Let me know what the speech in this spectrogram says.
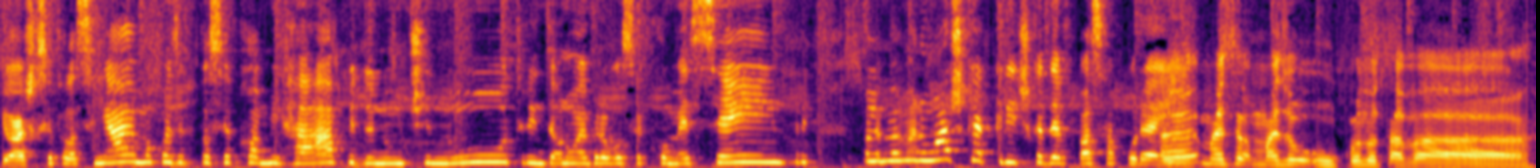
Eu acho que você fala assim, ah, é uma coisa que você come rápido e não te nutre, então não é para você comer sempre. Falei, mas eu não acho que a crítica deve passar por aí. É, mas, mas eu, quando eu tava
